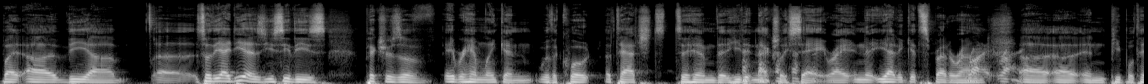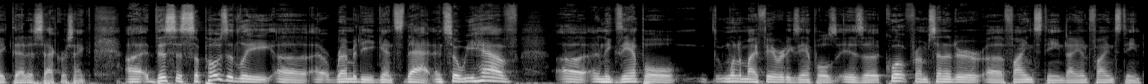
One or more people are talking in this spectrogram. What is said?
But uh, the uh, uh, so the idea is you see these pictures of Abraham Lincoln with a quote attached to him that he didn't actually say, right? And yet it gets spread around, Right, right. Uh, uh, and people take that as sacrosanct. Uh, this is supposedly uh, a remedy against that, and so we have uh, an example. One of my favorite examples is a quote from Senator uh, Feinstein, Dianne Feinstein.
